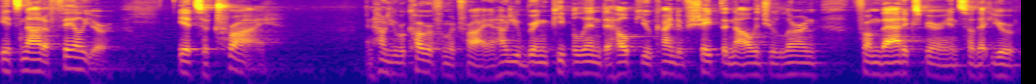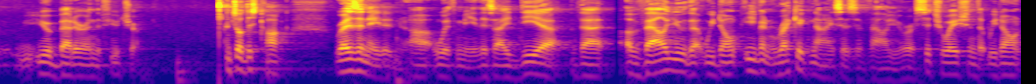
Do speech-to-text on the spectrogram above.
it's not a failure, it's a try. And how do you recover from a try? And how do you bring people in to help you kind of shape the knowledge you learn from that experience so that you're, you're better in the future? And so this talk resonated uh, with me this idea that a value that we don't even recognize as a value, or a situation that we don't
